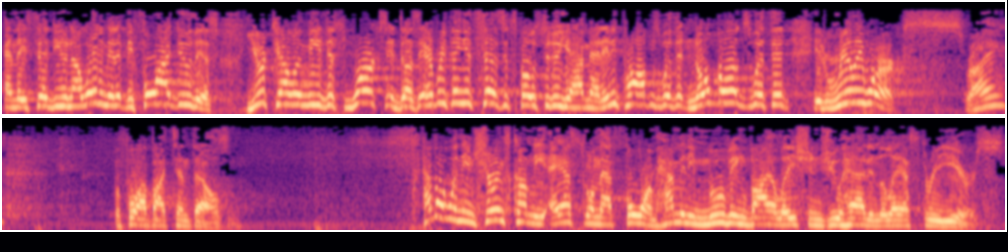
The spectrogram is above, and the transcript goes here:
And they said to you, now wait a minute, before I do this, you're telling me this works, it does everything it says it's supposed to do, you haven't had any problems with it, no bugs with it, it really works, right? Before I buy 10,000. How about when the insurance company asked on that form how many moving violations you had in the last three years?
